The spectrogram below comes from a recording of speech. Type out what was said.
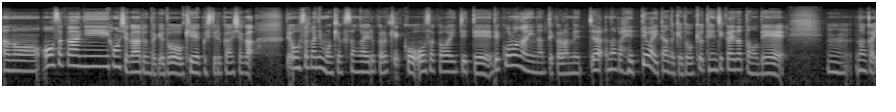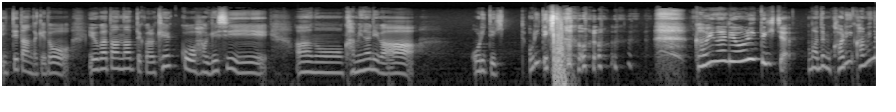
あの、大阪に本社があるんだけど、契約してる会社が。で、大阪にもお客さんがいるから結構大阪は行ってて、で、コロナになってからめっちゃなんか減ってはいたんだけど、今日展示会だったので、うん、なんか行ってたんだけど夕方になってから結構激しいあの雷が降りてき降りてきた 雷降りてきちゃう。まあでも仮雷が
